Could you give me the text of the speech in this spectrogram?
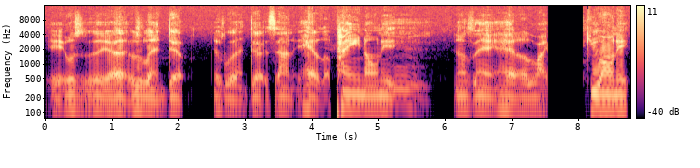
It was yeah, it was a little in depth. It was a little in depth. It sounded it had a little pain on it. Mm. You know what I'm saying? It had a little like you on it.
